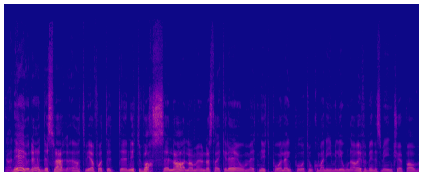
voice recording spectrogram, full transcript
Ja, Det er jo det, dessverre, at vi har fått et nytt varsel. La, la meg understreke det, om et nytt pålegg på 2,9 millioner i forbindelse med innkjøp av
